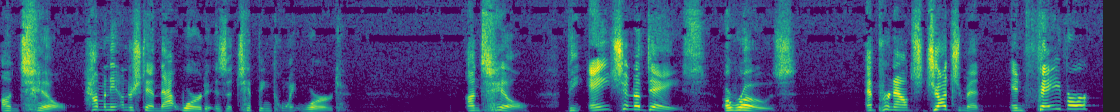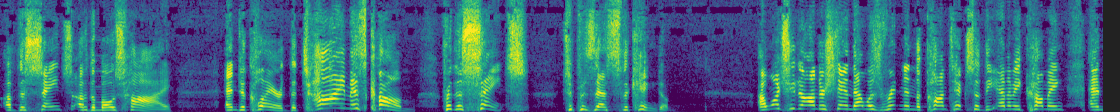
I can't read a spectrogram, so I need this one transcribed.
until. How many understand that word is a tipping point word? Until the Ancient of Days arose and pronounced judgment in favor of the saints of the Most High and declared, The time has come for the saints to possess the kingdom. I want you to understand that was written in the context of the enemy coming and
